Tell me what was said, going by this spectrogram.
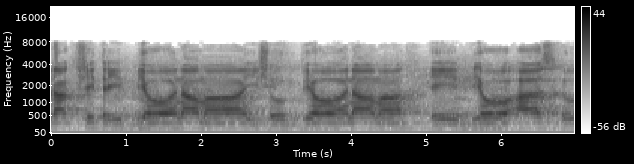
रक्षितृभ्यो नम ईशुभ्यो नम एभ्यो अस्तु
